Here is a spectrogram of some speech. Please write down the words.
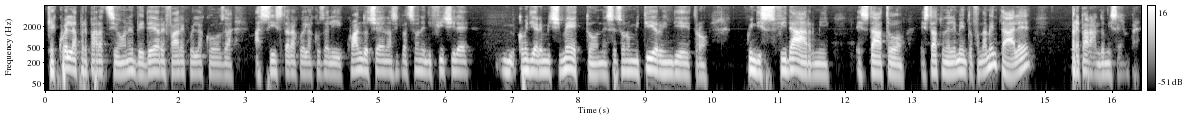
che quella preparazione, vedere fare quella cosa, assistere a quella cosa lì, quando c'è una situazione difficile, come dire, mi ci metto, nel senso non mi tiro indietro, quindi sfidarmi, è stato, è stato un elemento fondamentale preparandomi sempre.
